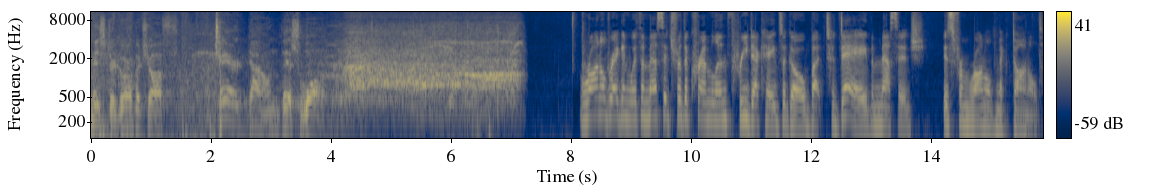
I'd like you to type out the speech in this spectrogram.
Mr. Gorbachev, tear down this wall. Ronald Reagan with a message for the Kremlin three decades ago, but today the message is from Ronald McDonald.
